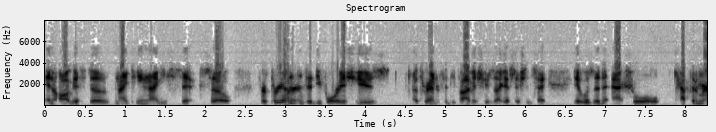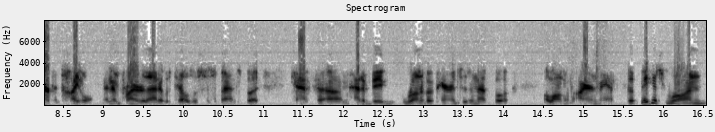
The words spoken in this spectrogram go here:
in August of 1996. So for 354 issues, uh, 355 issues, I guess I should say, it was an actual Captain America title, and then prior to that, it was Tales of Suspense. But Cap um, had a big run of appearances in that book, along with Iron Man. The biggest run,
